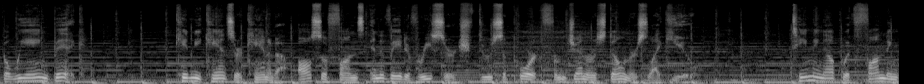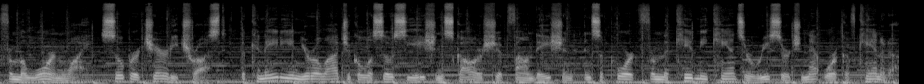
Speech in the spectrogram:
but we aim big. Kidney Cancer Canada also funds innovative research through support from generous donors like you teaming up with funding from the Warren Y. Soper Charity Trust, the Canadian Urological Association Scholarship Foundation, and support from the Kidney Cancer Research Network of Canada,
